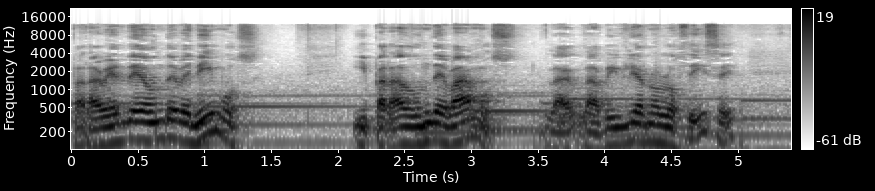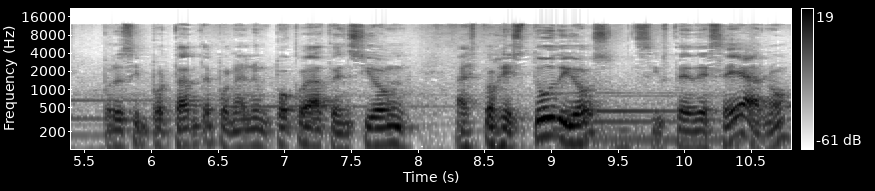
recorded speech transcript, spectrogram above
para ver de dónde venimos y para dónde vamos. La, la Biblia nos los dice, por eso es importante ponerle un poco de atención a estos estudios, si usted desea, ¿no?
